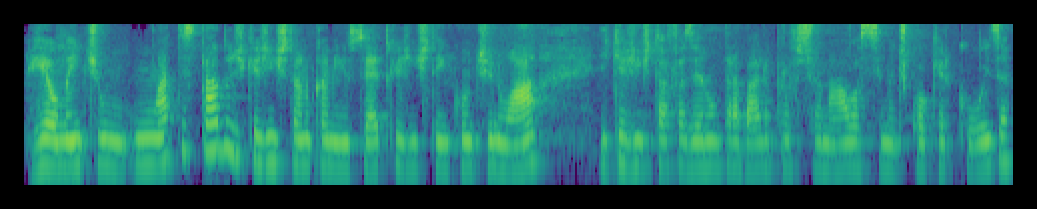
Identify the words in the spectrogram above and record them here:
realmente um, um atestado de que a gente está no caminho certo, que a gente tem que continuar e que a gente está fazendo um trabalho profissional acima de qualquer coisa,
